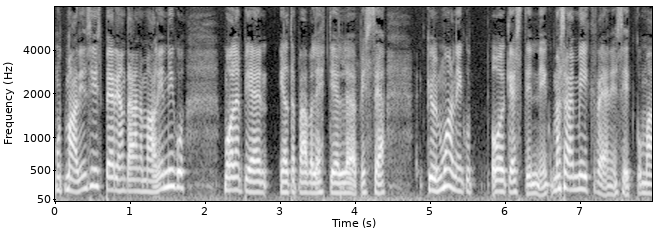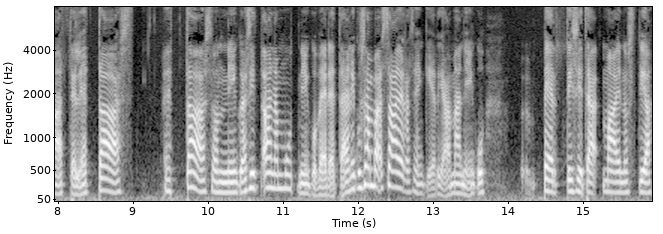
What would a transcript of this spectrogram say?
Mutta mä olin siis perjantaina, mä olin niinku molempien iltapäivälehtien lööpissä ja kyllä mua niinku oikeasti, niinku, mä sain migreenin sit, kun mä ajattelin, että taas, että taas on niinku, ja sitten aina mut niinku vedetään. Niinku sama Sairasen kirjaa mä niinku Pertti sitä mainosti ja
